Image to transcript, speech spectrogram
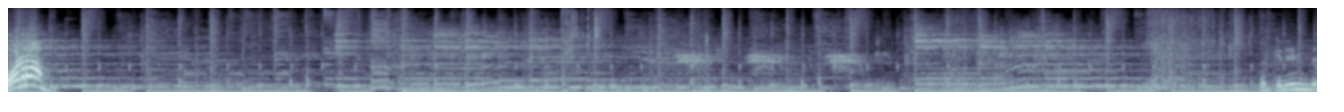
ഓടാം. ഇതൊക്കെ ഉണ്ട്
